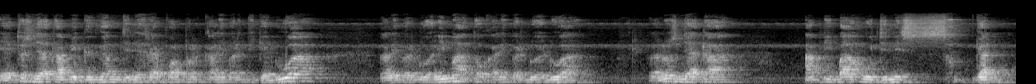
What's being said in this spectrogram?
yaitu senjata api genggam jenis revolver kaliber 32 kaliber 25 atau kaliber 22 lalu senjata api bahu jenis shotgun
